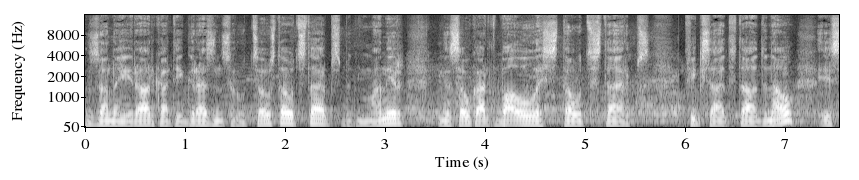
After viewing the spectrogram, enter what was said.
Zana ir ārkārtīgi grezns Rucavs tautas tērps, bet man ir savukārt Valles tautas tērps fiksēta tāda nav. Es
